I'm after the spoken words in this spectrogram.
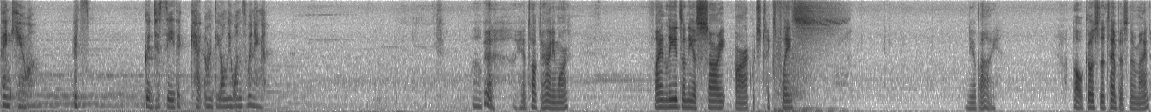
Thank you. It's good to see the Kett aren't the only ones winning. Oh, good. I can't talk to her anymore. Find leads on the Asari Ark, which takes place... nearby. Oh, it goes to the Tempest, never mind.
